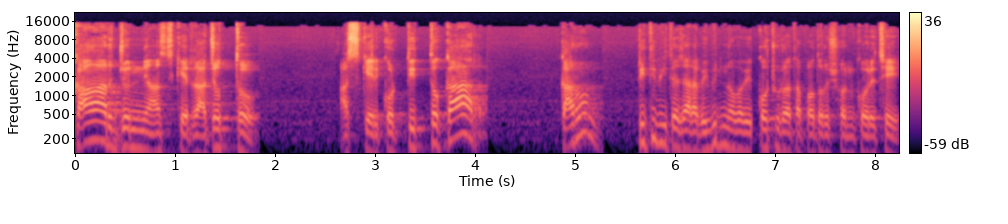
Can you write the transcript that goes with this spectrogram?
কার জন্য আজকের রাজত্ব? আজকের কর্তৃত্ব কার? কারণ পৃথিবীতে যারা বিভিন্নভাবে কঠোরতা প্রদর্শন করেছে,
